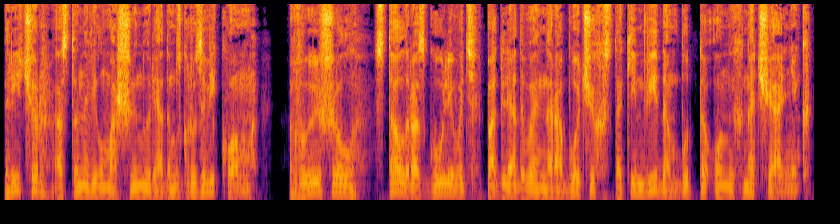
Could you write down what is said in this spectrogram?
Ричард остановил машину рядом с грузовиком. Вышел, стал разгуливать, поглядывая на рабочих с таким видом, будто он их начальник.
